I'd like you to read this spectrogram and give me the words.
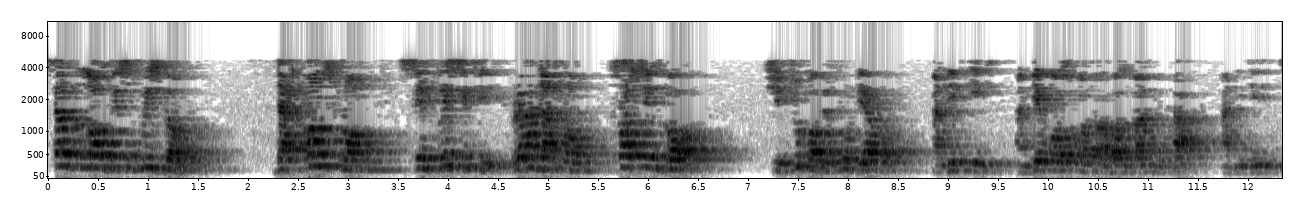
self loves this wisdom that comes from simplicity rather from trusting God. She took of the fruit thereof and did eat, and gave also unto her husband with her, and he did it.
